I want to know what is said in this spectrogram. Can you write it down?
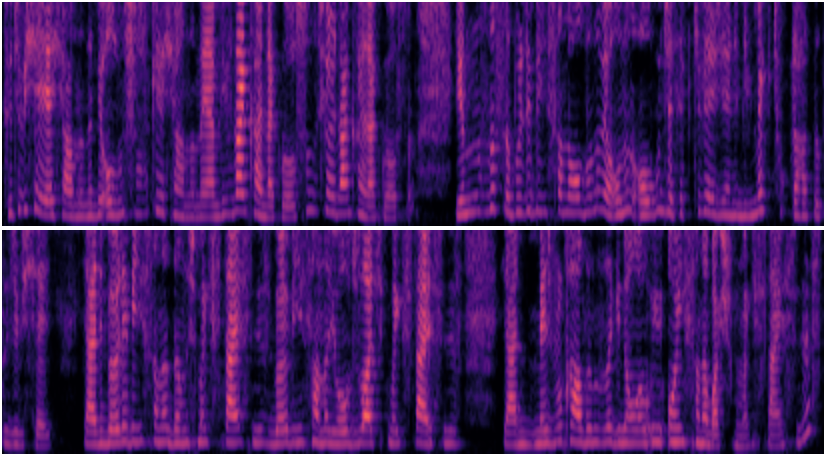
kötü bir şey yaşandığında bir olumsuzluk yaşandığında yani bizden kaynaklı olsun dışarıdan kaynaklı olsun yanınızda sabırlı bir insan olduğunu ve onun olgunca tepki vereceğini bilmek çok rahatlatıcı bir şey. Yani böyle bir insana danışmak istersiniz, böyle bir insanla yolculuğa çıkmak istersiniz. Yani mecbur kaldığınızda yine o, o insana başvurmak istersiniz.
